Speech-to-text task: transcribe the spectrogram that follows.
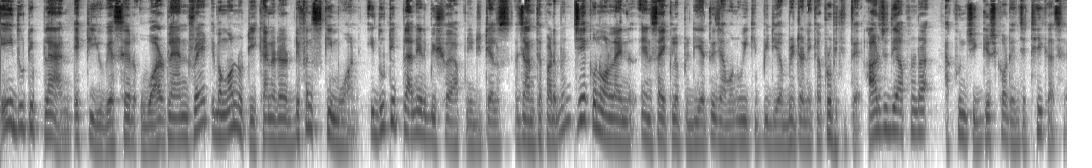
এই দুটি প্ল্যান একটি ইউএস এর ওয়ার প্ল্যান রেড এবং অন্যটি কানাডার ডিফেন্স স্কিম ওয়ান এই দুটি প্ল্যানের বিষয়ে আপনি ডিটেলস জানতে পারবেন যে কোনো অনলাইন এনসাইক্লোপিডিয়াতে যেমন উইকিপিডিয়া ব্রিটানিকা প্রভৃতিতে। আর যদি আপনারা এখন জিজ্ঞেস করেন যে ঠিক আছে,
